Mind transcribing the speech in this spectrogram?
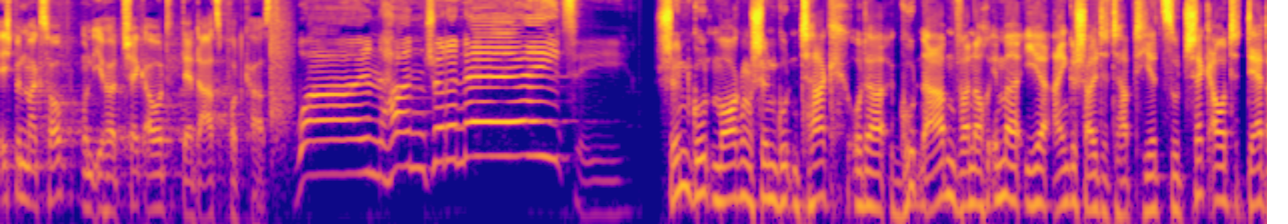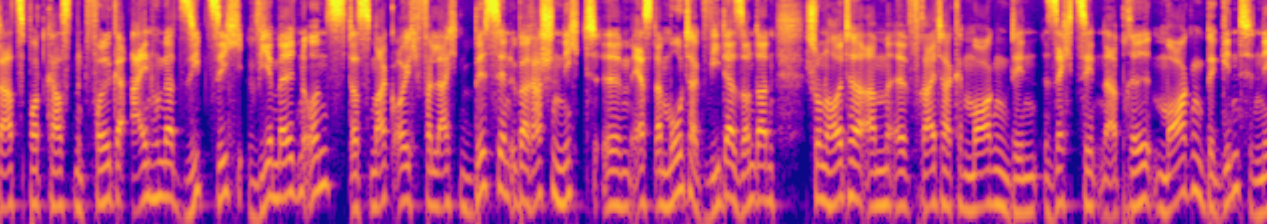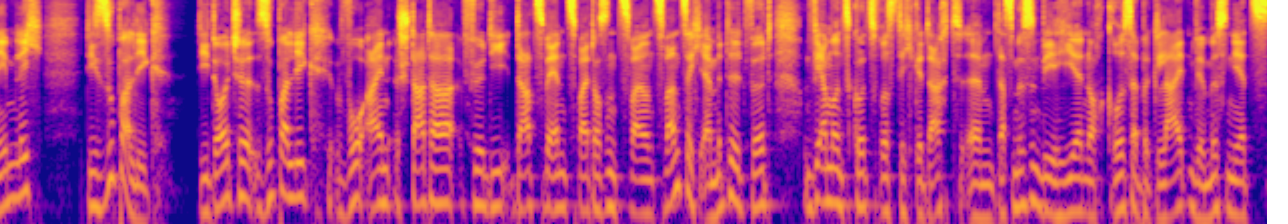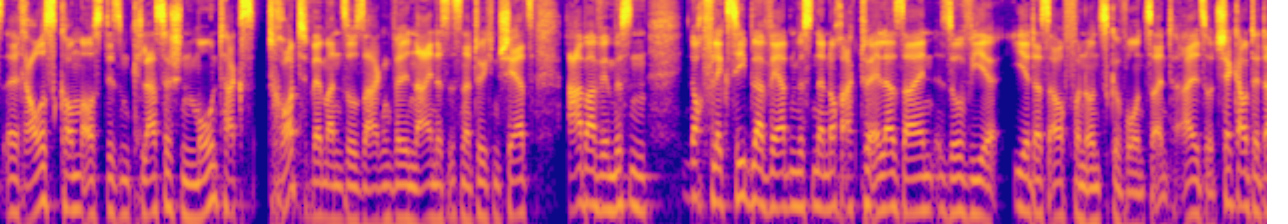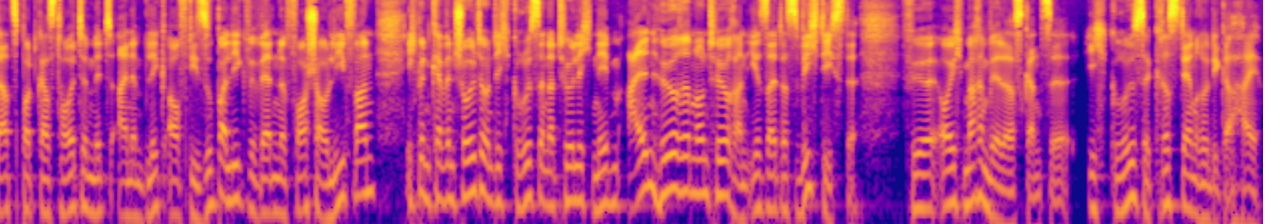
Ich bin Max Hopp und ihr hört Checkout, der Darts Podcast. 180. Schönen guten Morgen, schönen guten Tag oder guten Abend, wann auch immer ihr eingeschaltet habt hier zu Checkout, der Darts Podcast mit Folge 170. Wir melden uns, das mag euch vielleicht ein bisschen überraschen, nicht ähm, erst am Montag wieder, sondern schon heute am äh, Freitagmorgen, den 16. April. Morgen beginnt nämlich die Super League die deutsche Super League, wo ein Starter für die Darts WM 2022 ermittelt wird. Und wir haben uns kurzfristig gedacht, ähm, das müssen wir hier noch größer begleiten. Wir müssen jetzt äh, rauskommen aus diesem klassischen Montagstrott, wenn man so sagen will. Nein, das ist natürlich ein Scherz. Aber wir müssen noch flexibler werden, müssen dann noch aktueller sein, so wie ihr das auch von uns gewohnt seid. Also, check out der Darts Podcast heute mit einem Blick auf die Super League. Wir werden eine Vorschau liefern. Ich bin Kevin Schulte und ich grüße natürlich neben allen allen Hörerinnen und Hörern. Ihr seid das Wichtigste. Für euch machen wir das Ganze. Ich grüße Christian Rüdiger. Hi.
